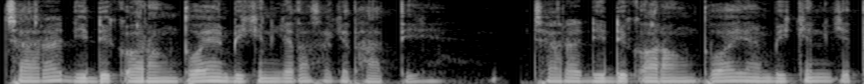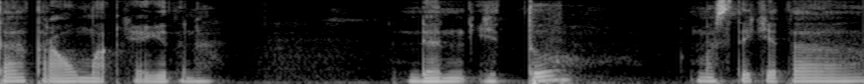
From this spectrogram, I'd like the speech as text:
cara didik orang tua yang bikin kita sakit hati. Cara didik orang tua yang bikin kita trauma kayak gitu nah. Dan itu mesti kita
